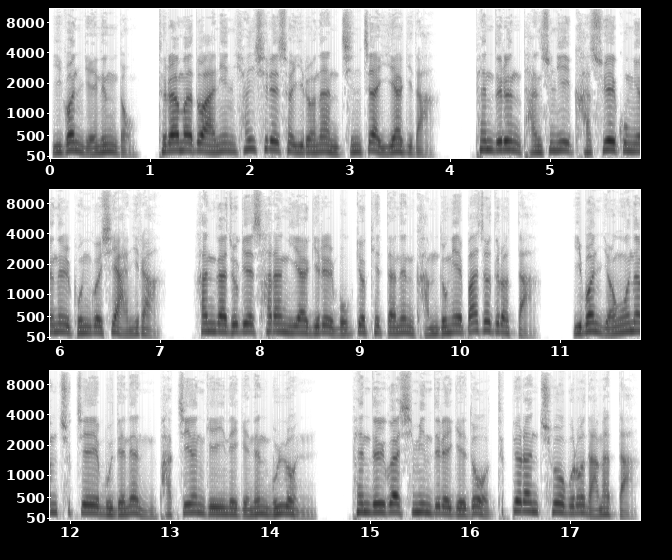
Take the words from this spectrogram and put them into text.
이건 예능도 드라마도 아닌 현실에서 일어난 진짜 이야기다. 팬들은 단순히 가수의 공연을 본 것이 아니라 한 가족의 사랑 이야기를 목격했다는 감동에 빠져들었다. 이번 영호남 축제의 무대는 박지현 개인에게는 물론 팬들과 시민들에게도 특별한 추억으로 남았다.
